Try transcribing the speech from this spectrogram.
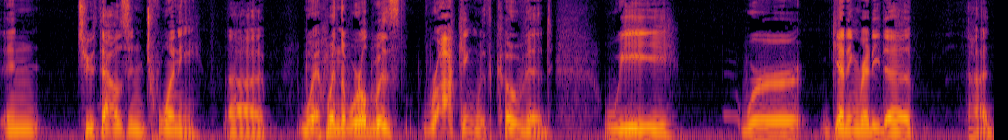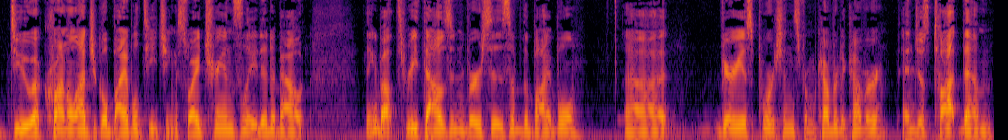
in 2020, uh, when, when the world was rocking with COVID, we were getting ready to uh, do a chronological Bible teaching. So I translated about, I think about 3,000 verses of the Bible, uh, various portions from cover to cover, and just taught them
